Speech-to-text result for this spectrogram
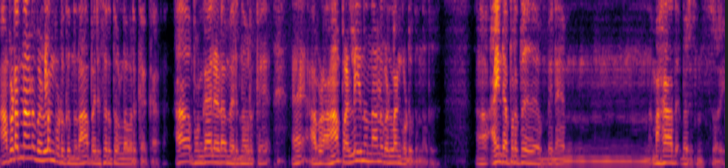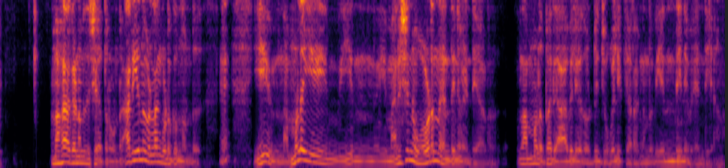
അവിടെ നിന്നാണ് വെള്ളം കൊടുക്കുന്നത് ആ പരിസരത്തുള്ളവർക്കൊക്കെ. ആ പൊങ്കാലയിടാൻ വരുന്നവർക്ക് ആ പള്ളിയിൽ നിന്നാണ് വെള്ളം കൊടുക്കുന്നത്. അതിന്റെ അപ്പുറത്ത് പിന്നെ മഹാ സോറി മഹാഗണപതി ക്ഷേത്രമുണ്ട്. അതിൽ നിന്ന് വെള്ളം കൊടുക്കുന്നുണ്ട്. ഈ നമ്മൾ ഈ ഈ ഈ മനുഷ്യൻ ഓടുന്നത് എന്തിനു വേണ്ടിയാണ്? നമ്മളിപ്പോൾ രാവിലെ തൊട്ട് ജോലിക്ക് ഇറങ്ങുന്നത് എന്തിനു വേണ്ടിയാണ്?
